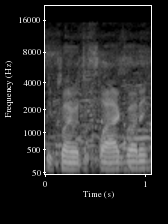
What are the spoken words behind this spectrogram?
You playing with the flag, buddy?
